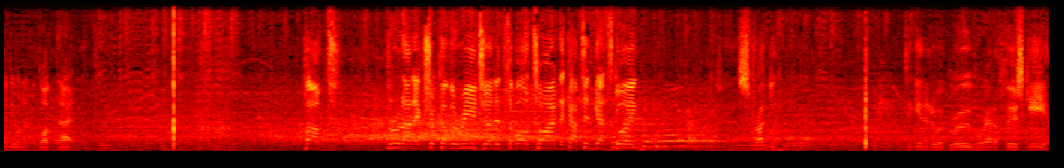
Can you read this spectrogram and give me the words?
anyone had got that. Pumped through that extra cover region. It's about time the captain gets going. struggling to get into a groove or out of first gear.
